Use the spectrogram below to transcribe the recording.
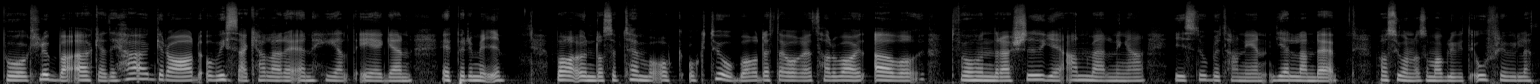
på klubbar ökat i hög grad och vissa kallar det en helt egen epidemi. Bara under september och oktober detta året har det varit över 220 anmälningar i Storbritannien gällande personer som har blivit ofrivilligt,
